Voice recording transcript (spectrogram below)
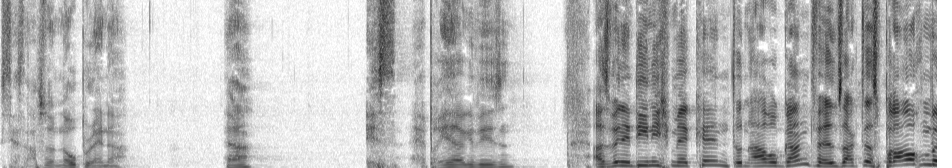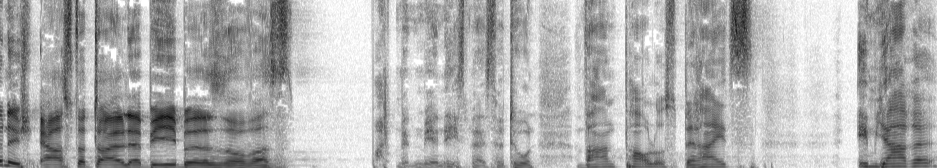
ist jetzt absolut No-Brainer, ja, ist Hebräer gewesen, also wenn ihr die nicht mehr kennt und arrogant werdet und sagt, das brauchen wir nicht, erster Teil der Bibel, sowas, hat mit mir nichts mehr zu tun, waren Paulus bereits im Jahre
